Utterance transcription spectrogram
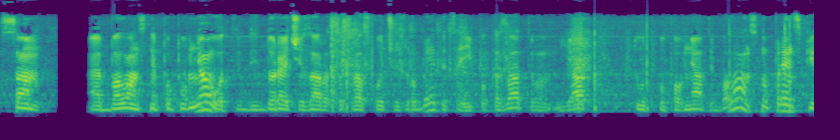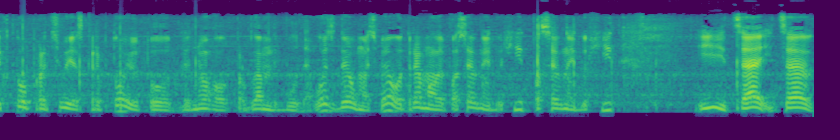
Сам е, баланс не поповняв. От, до речі, зараз якраз хочу зробити це і показати вам, як тут поповняти баланс. Ну, в принципі, хто працює з криптою, то для нього проблем не буде. Ось дивимось, ви отримали пасивний дохід, пасивний дохід. І це, і це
